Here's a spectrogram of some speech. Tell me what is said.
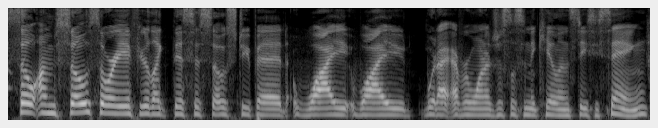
So I'm so sorry if you're like, this is so stupid. Why why would I ever want to just listen to Kayla and Stacey sing?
